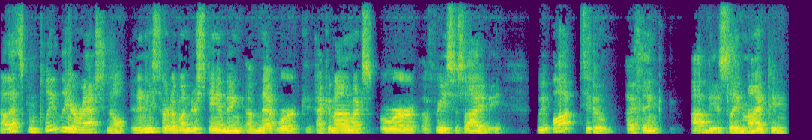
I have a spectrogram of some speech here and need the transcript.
Now, that's completely irrational in any sort of understanding of network economics or a free society. We ought to, I think, obviously, in my opinion,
